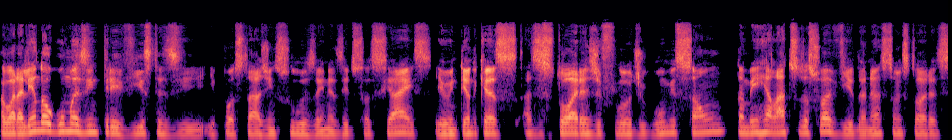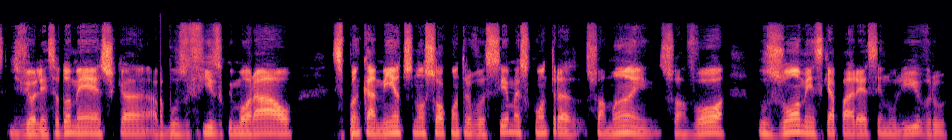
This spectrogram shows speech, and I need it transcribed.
Agora, lendo algumas entrevistas e, e, postagens suas aí nas redes sociais, eu entendo que as, as histórias de Flor de Gume são também relatos da sua vida, né? São histórias de violência doméstica, abuso físico e moral, espancamentos não só contra você, mas contra sua mãe, sua avó. Os homens que aparecem no livro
